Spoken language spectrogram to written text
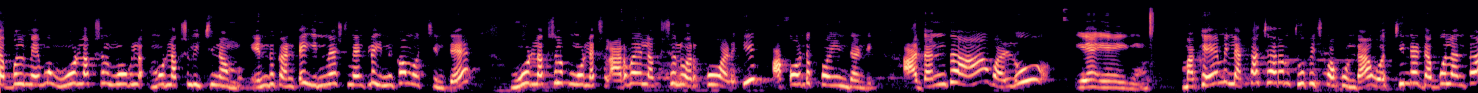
డబ్బులు మేము మూడు లక్షలు మూడు మూడు లక్షలు ఇచ్చినాము. ఎందుకంటే ఇన్వెస్ట్మెంట్లో ఇన్కమ్ వచ్చింటే మూడు లక్షలకు మూడు లక్షలు అరవై లక్షల వరకు వాళ్ళకి అకౌంట్ పోయిందండి. అదంతా వాళ్ళు మాకేమి లెక్కాచారం చూపించుకోకుండా వచ్చిన డబ్బులంతా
